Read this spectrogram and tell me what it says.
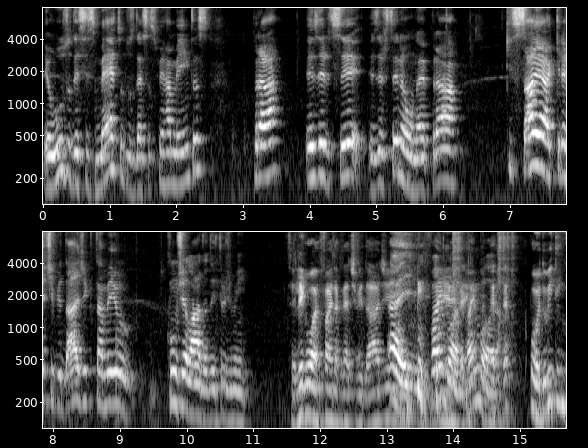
eu uso desses métodos, dessas ferramentas para exercer, exercer não, né? Para que saia a criatividade que tá meio congelada dentro de mim. Você liga o Wi-Fi da criatividade Aí, vai e- embora, vai embora. Pô, do item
